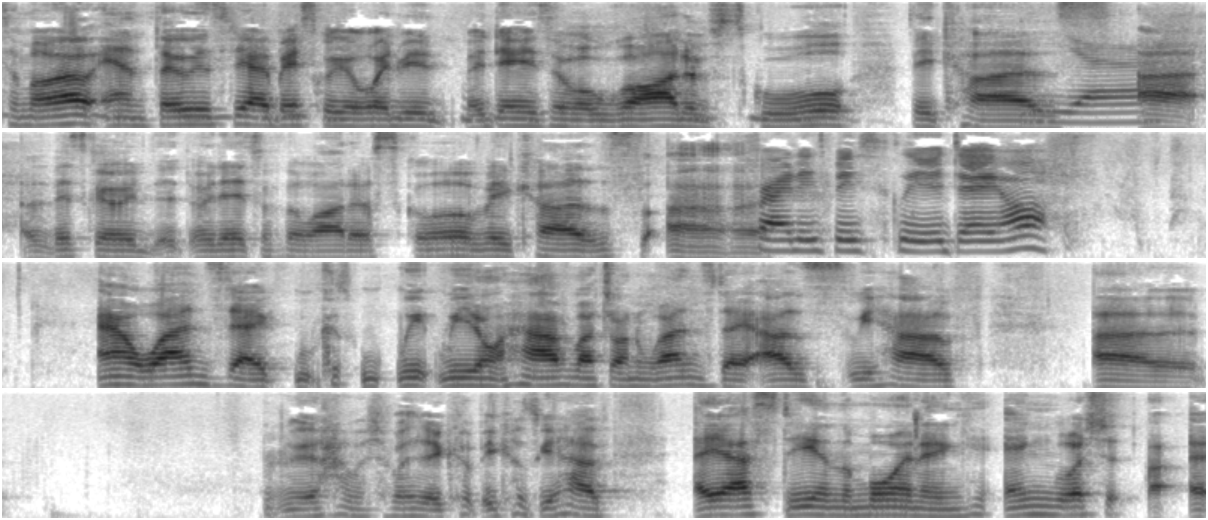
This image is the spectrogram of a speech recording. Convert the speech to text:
tomorrow and Thursday are basically going to be my days of a lot of school because Yeah. uh basically my days with a lot of school because uh Friday's basically a day off. and Wednesday because we, we don't have much on Wednesday as we have uh how much Wednesday could because we have ASD in the morning, English uh, uh,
